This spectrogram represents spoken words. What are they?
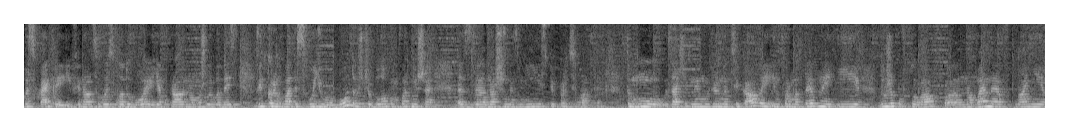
безпеки і фінансової складової, як правильно можливо десь відкоригувати свою роботу, щоб було комфортніше з нашими змі співпрацювати. Тому захід неймовірно цікавий, інформативний і дуже повпливав е, на мене в плані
